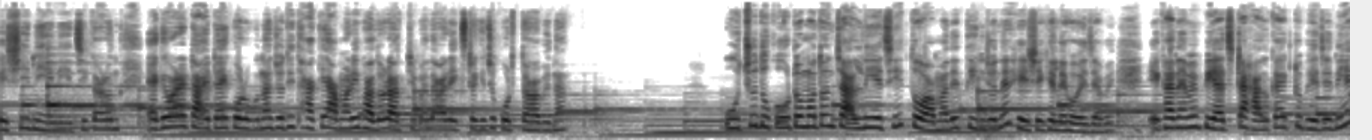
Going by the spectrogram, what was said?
বেশি নিয়ে নিয়েছি, কারণ একেবারে টাই টাই করব না। যদি থাকে আমারই ভালো রাত্রিবেলা আর এক্সট্রা কিছু করতে হবে না। উঁচু দু কৌটো মতন চাল নিয়েছি, তো আমাদের তিনজনের হেসে খেলে হয়ে যাবে। এখানে আমি পেঁয়াজটা হালকা একটু ভেজে নিয়ে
